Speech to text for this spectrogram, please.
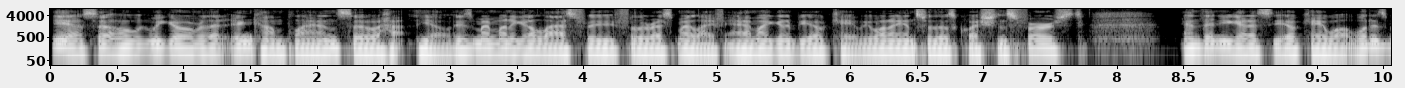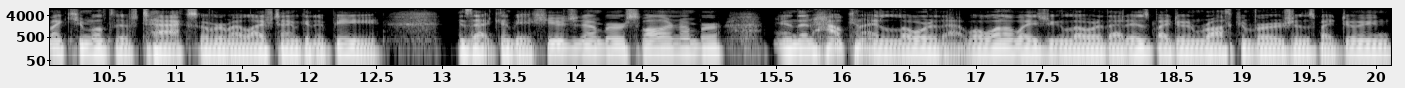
Yeah, so we go over that income plan. So, how, you know, is my money going to last for for the rest of my life? Am I going to be okay? We want to answer those questions first. And then you got to see, okay, well, what is my cumulative tax over my lifetime going to be? Is that going to be a huge number, smaller number? And then how can I lower that? Well, one of the ways you can lower that is by doing Roth conversions, by doing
